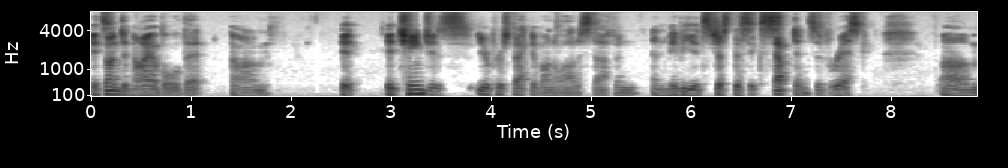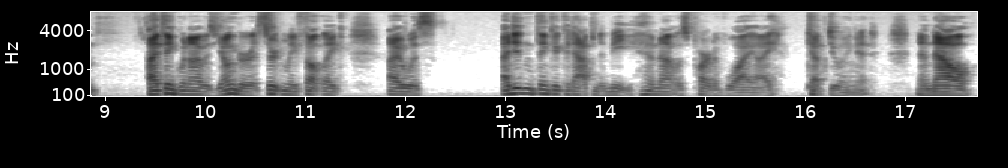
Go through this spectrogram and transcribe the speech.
it's undeniable that um, it it changes your perspective on a lot of stuff and and maybe it's just this acceptance of risk. Um, i think when i was younger it certainly felt like i was i didn't think it could happen to me and that was part of why i kept doing it. And now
